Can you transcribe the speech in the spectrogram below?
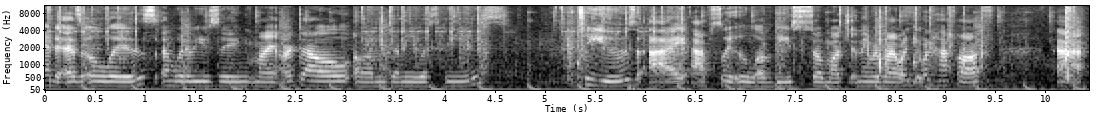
And as always, I'm going to be using my Ardell um, Demi Wispies to use. I absolutely love these so much. And they were buy one, get one half off at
